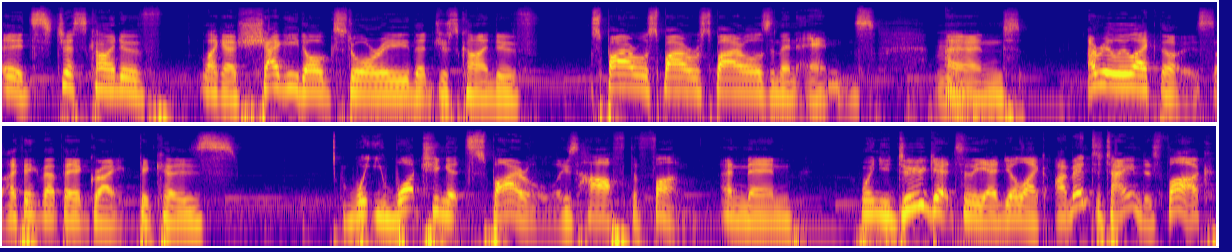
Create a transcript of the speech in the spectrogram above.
It's just kind of like a shaggy dog story that just kind of spirals, spirals, spirals, and then ends. Hmm. And I really like those. I think that they're great because what you watching it spiral is half the fun. And then when you do get to the end, you're like, I'm entertained as fuck.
